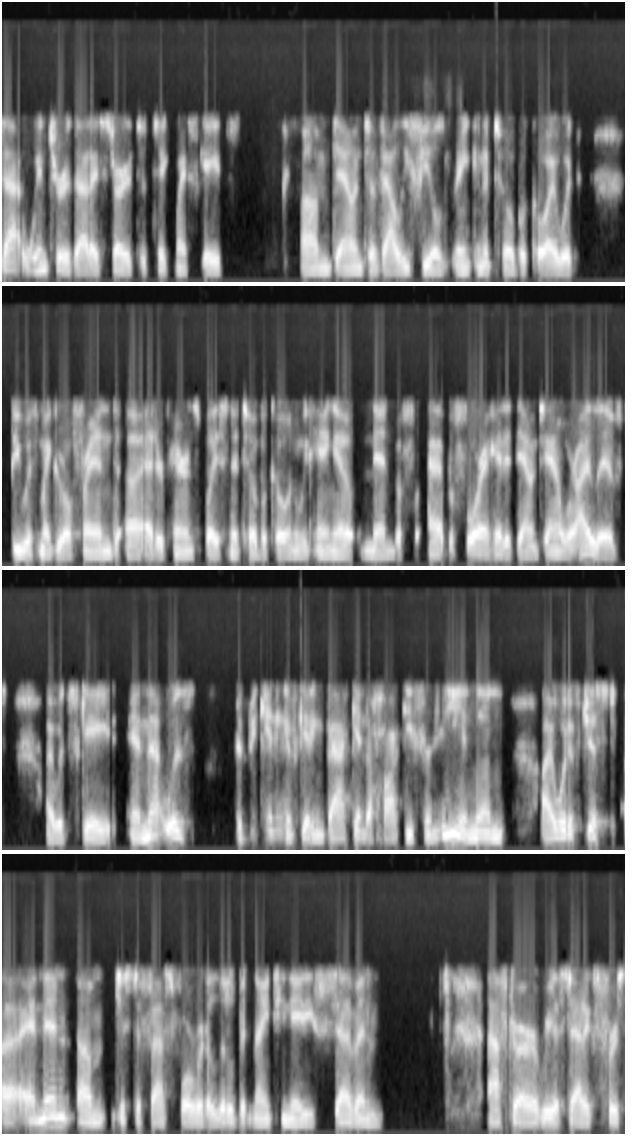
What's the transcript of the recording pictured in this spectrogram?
that winter that I started to take my skates um, down to Valley Field Rink in Etobicoke. I would be with my girlfriend uh, at her parents' place in Etobicoke, and we'd hang out. And then before uh, before I headed downtown where I lived, I would skate, and that was the beginning of getting back into hockey for me. And then I would have just, uh, and then um, just to fast forward a little bit, 1987 after our Rheostatics first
